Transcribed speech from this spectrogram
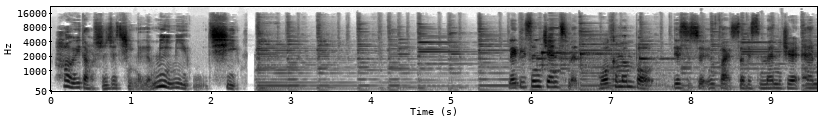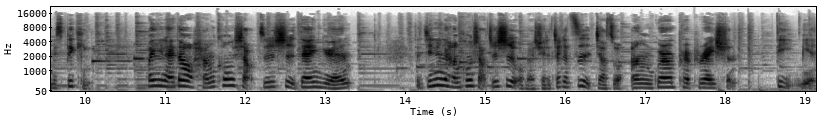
浩宇导师就请了一个秘密武器。Ladies and gentlemen, welcome on board. This is the in-flight service manager Amy speaking. 欢迎来到航空小知识单元。在今天的航空小知识，我们要学的这个字叫做 on ground preparation，地面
